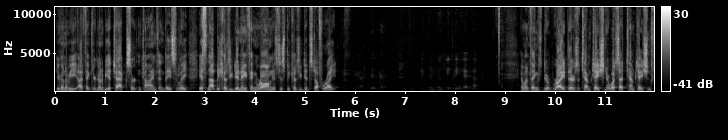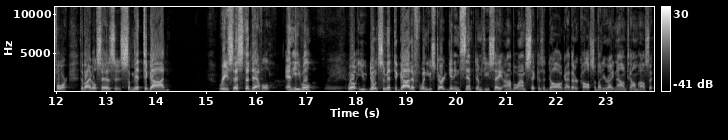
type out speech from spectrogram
You're going to be, I think you're going to be attacked certain times, and basically, it's not because you did anything wrong, it's just because you did stuff right. And when things do right, there's a temptation there. What's that temptation for? The Bible says, submit to God, resist the devil, and he will well, you don't submit to God if when you start getting symptoms, you say, oh, boy, I'm sick as a dog. I better call somebody right now and tell them how sick.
